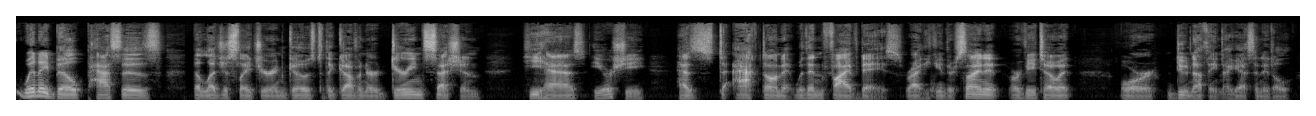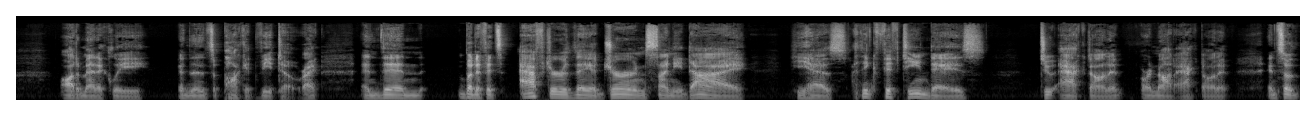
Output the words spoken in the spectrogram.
when a bill passes the legislature and goes to the governor during session, he has, he or she has to act on it within five days, right? He can either sign it or veto it or do nothing, I guess, and it'll automatically, and then it's a pocket veto, right? And then, but if it's after they adjourn sine die, he has, I think, 15 days to act on it or not act on it. And so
